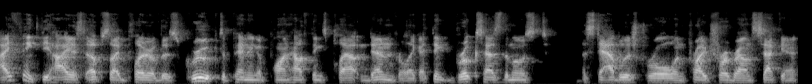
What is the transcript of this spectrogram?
I think the highest upside player of this group, depending upon how things play out in Denver. Like I think Brooks has the most established role, and probably Troy Brown second.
